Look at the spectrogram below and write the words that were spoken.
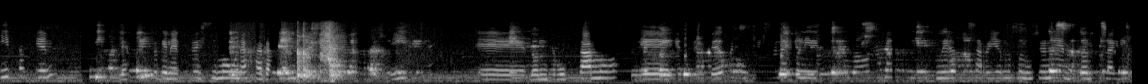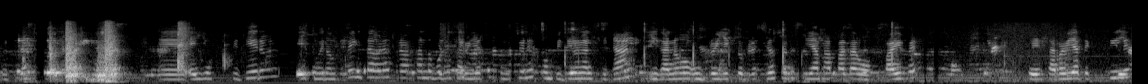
Y también les cuento que en el hicimos una hackathon eh, donde buscamos eh, estuvieron desarrollando soluciones en torno a la agricultura. Eh, ellos compitieron, estuvieron 30 horas trabajando por desarrollar sus soluciones, compitieron al final y ganó un proyecto precioso que se llama Patagon Fiber, que desarrolla textiles,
